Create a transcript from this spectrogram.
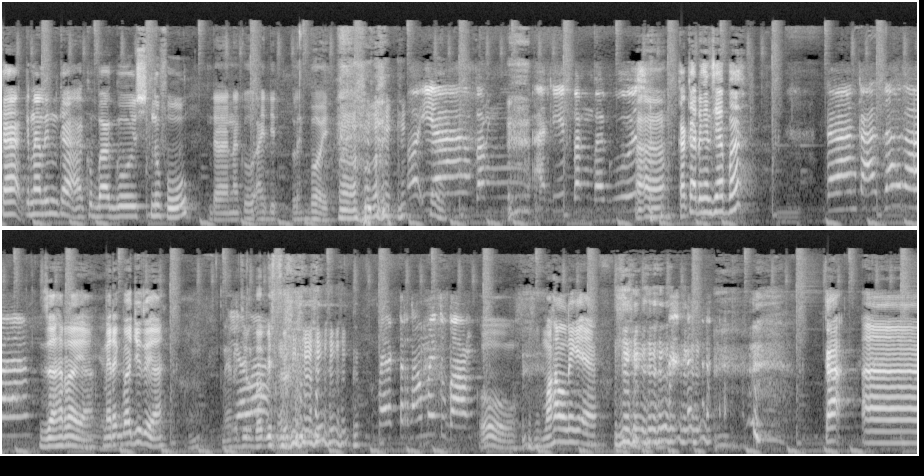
Kak, kenalin Kak, aku Bagus Nufu. Dan aku Aidit Lehboy. Oh iya, Bang Adit, Bang Bagus, ah. kakak dengan siapa? dan Kak Zahra. Zahra ya. Iya. Merek baju tuh ya. Merek Iyalah. jilbab itu. Merek ternama itu, Bang. Oh, mahal nih kayaknya. Kak, eh,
